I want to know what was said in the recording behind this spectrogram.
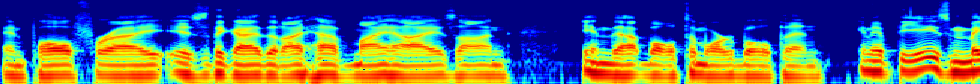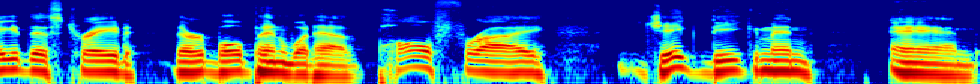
And Paul Fry is the guy that I have my eyes on in that Baltimore bullpen. And if the A's made this trade, their bullpen would have Paul Fry, Jake Diekman, and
